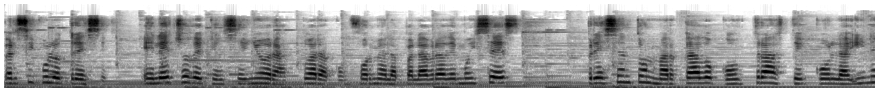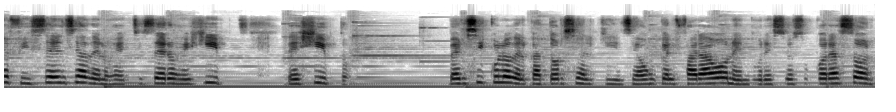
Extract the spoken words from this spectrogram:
Versículo 13. El hecho de que el Señor actuara conforme a la palabra de Moisés presenta un marcado contraste con la ineficiencia de los hechiceros de Egipto. Versículo del 14 al 15. Aunque el faraón endureció su corazón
